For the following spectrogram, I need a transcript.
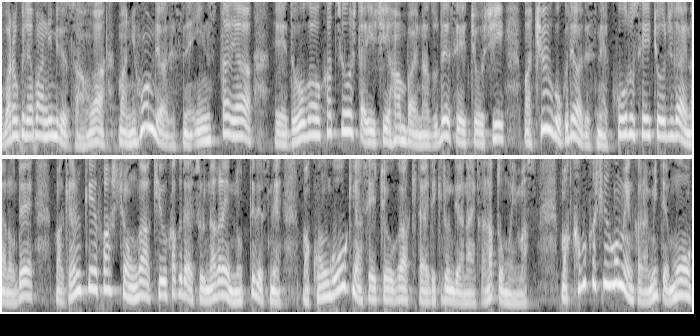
バロックジャパンリミテッドさんは、まあ日本ではですね、インスタや、えー、動画を活用した EC 販売などで成長し、まあ中国ではですね、高度成長時代なので、まあギャル系ファッションが急拡大する流れに乗ってですね、まあ今後大きな成長が期待できるんではないかなと思います。まあ株価指方面から見ても、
